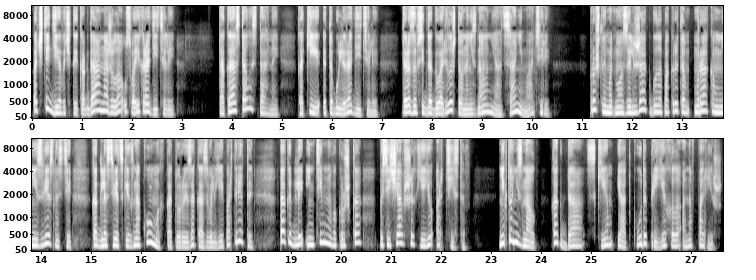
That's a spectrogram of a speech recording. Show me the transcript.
почти девочкой, когда она жила у своих родителей. Так и осталось тайной, какие это были родители. Тереза всегда говорила, что она не знала ни отца, ни матери. Прошлое мадемуазель Жак было покрыто мраком неизвестности как для светских знакомых, которые заказывали ей портреты, так и для интимного кружка посещавших ее артистов. Никто не знал, когда, с кем и откуда приехала она в Париж.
